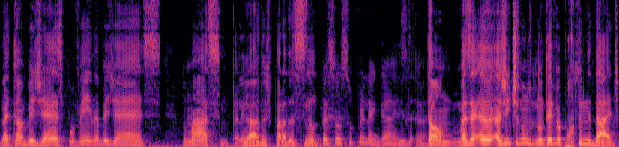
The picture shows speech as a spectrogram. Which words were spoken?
vai ter uma BGS, pô, vem na BGS. No máximo, tá ligado? Umas paradas assim. São pessoas super legais, cara. Então, mas é- é- a gente não, não teve oportunidade.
